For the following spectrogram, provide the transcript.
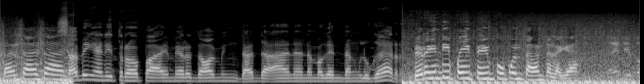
Saan, saan, saan? Sabi nga ni Tropa ay meron daw kaming dadaanan na magandang lugar. Pero hindi pa ito yung pupuntahan talaga. Ay, hindi ba?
